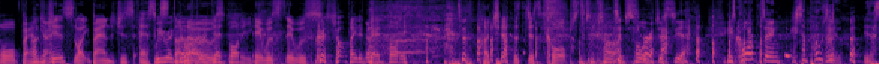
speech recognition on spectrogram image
or bandages, like bandages esque We were going No, for it a was, dead body. it was it was Chris Trott played a dead body. I just just corpsed. I'm, so, I'm sort of just yeah. He's corpsing. He's supposed to. That's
